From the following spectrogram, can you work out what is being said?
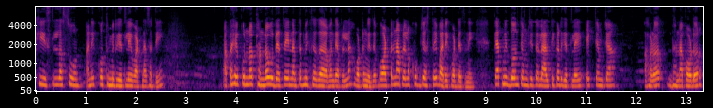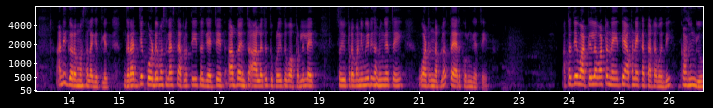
खीस लसूण आणि कोथिंबीर घेतले वाटण्यासाठी. आता हे पूर्ण थंड होऊ द्यायचं आहे नंतर मिक्सर जारामध्ये आपल्याला वाटून घ्यायचं आहे वाटणं आपल्याला खूप जास्तही बारीक वाटायचं नाही. त्यात मी दोन चमचे तर लाल तिखट घेतलं आहे एक चमचा हळद धना पावडर आणि गरम मसाला घेतलेत. घरात जे कोरडे मसाले असते आपलं ते इथं घ्यायचे आहेत. अर्धा इंच आलाचे तुकडे इथं वापरलेले आहेत. चवीप्रमाणे मीठ घालून घ्यायचं आहे वाटण आपलं तयार करून घ्यायचं आहे आता जे वाटेलं वाटण आहे ते आपण एका ताटामध्ये काढून घेऊ.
